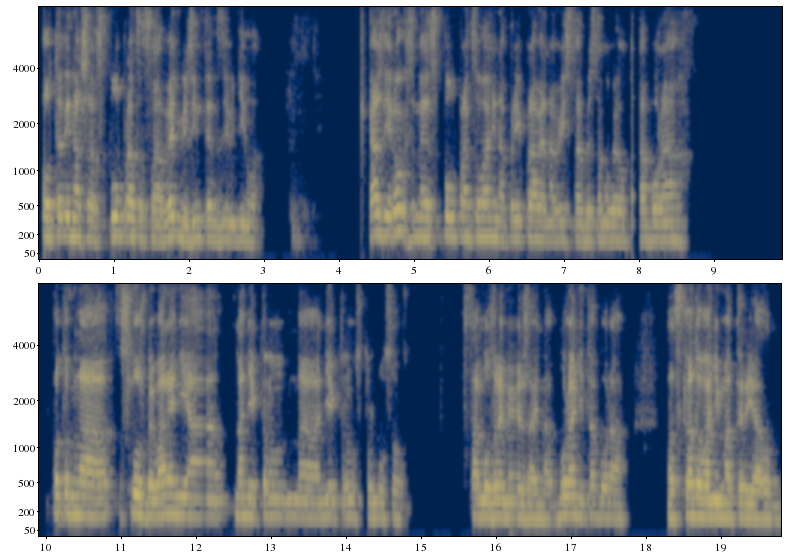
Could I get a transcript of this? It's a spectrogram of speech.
Odtedy naša spolupráca sa veľmi zintenzívnila. Každý rok sme spolupracovali na príprave na výstavbe stanového tábora, potom na službe varenia na niektorom, na niektorom z turnusov. Samozrejme, že aj na buraní tábora, na skladovaní materiálov.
